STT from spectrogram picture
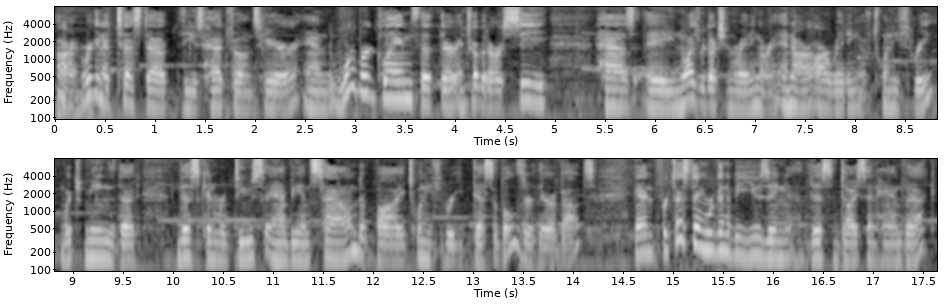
Alright, we're going to test out these headphones here, and Warbird claims that their Intrepid RC has a noise reduction rating or NRR rating of 23, which means that this can reduce ambient sound by 23 decibels or thereabouts. And for testing, we're going to be using this Dyson hand vac,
